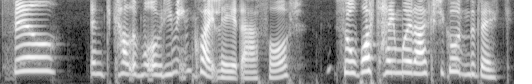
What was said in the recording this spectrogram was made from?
Phil and Callum were already meeting quite late, I thought. So what time were they actually going to the Vic?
